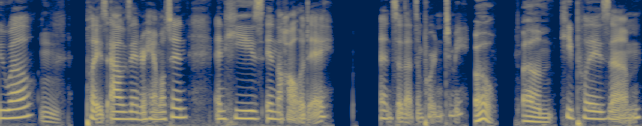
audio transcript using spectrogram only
Sewell Mm. plays Alexander Hamilton, and he's in The Holiday, and so that's important to me. Oh, um, He plays um,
